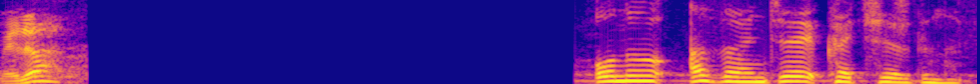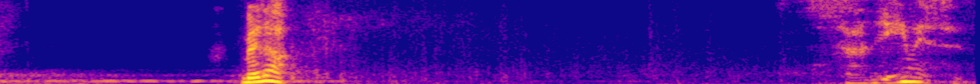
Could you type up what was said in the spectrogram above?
Bela! Onu az önce kaçırdınız. Bela! Sen iyi misin?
